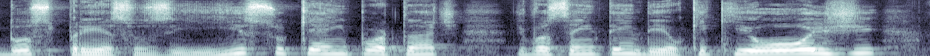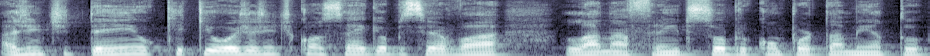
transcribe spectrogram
dos preços. E isso que é importante de você entender. O que, que hoje a gente tem, o que, que hoje a gente consegue observar lá na frente sobre o comportamento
